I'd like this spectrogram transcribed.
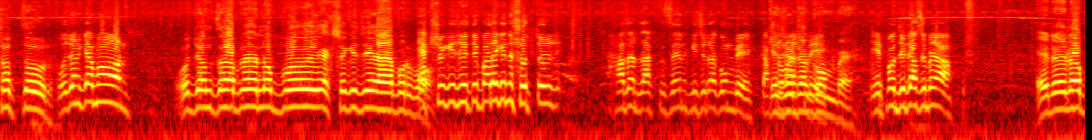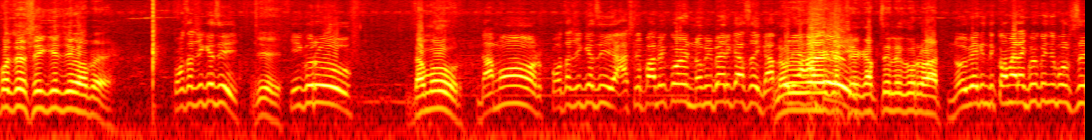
সত্তর। ওজন কেমন? ওজন তো আপনার নব্বই একশো কেজি পড়ব। একশো কেজি হতে পারে কিন্তু সত্তর হাজার রাখতেছেন কিছুটা কমবে কিছুটা কমবে। এরপর যেটা আছে ভাইয়া? এটা হইল পঁচাশি কেজি হবে। পঁচাশি কেজি? জি। কি গরু? দামুর। দামর পঁচাশি কেজি। আসলে পাবে কই? নবী বাড়ির কাছে নবী ভাইয়ের কাছে গাবতলি গরু হাট। নবী ভাই কিন্তু কমে রাখবে কিন্তু বলছে।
